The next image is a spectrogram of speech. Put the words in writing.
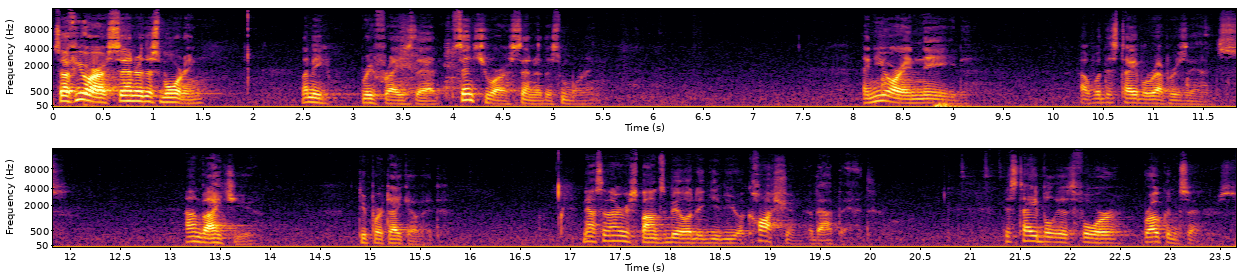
So if you are a sinner this morning, let me rephrase that. Since you are a sinner this morning, and you are in need of what this table represents, I invite you to partake of it. Now, it's my responsibility to give you a caution about that. This table is for broken sinners,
